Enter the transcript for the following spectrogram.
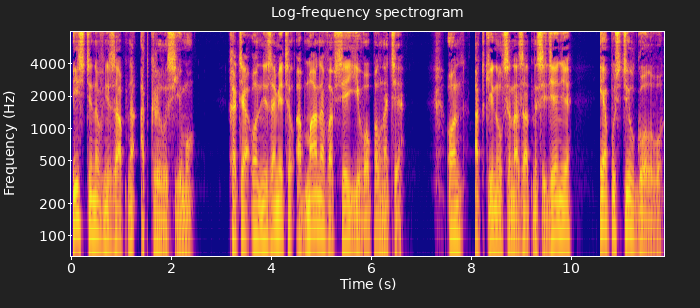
Истина внезапно открылась ему, хотя он не заметил обмана во всей его полноте. Он откинулся назад на сиденье и опустил голову,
